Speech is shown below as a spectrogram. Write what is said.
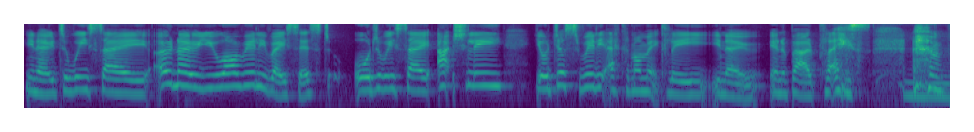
you know, do we say, oh no, you are really racist? Or do we say, actually, you're just really economically, you know, in a bad place? Um,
